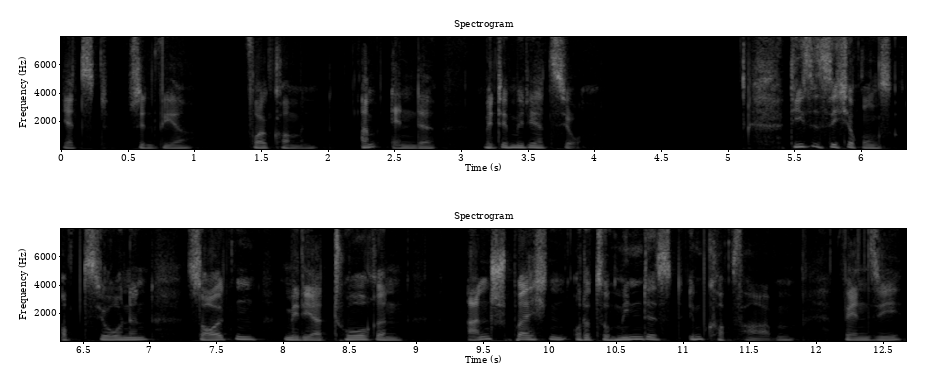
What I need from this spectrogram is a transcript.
jetzt sind wir vollkommen am Ende mit der Mediation. Diese Sicherungsoptionen sollten Mediatoren ansprechen oder zumindest im Kopf haben, wenn sie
